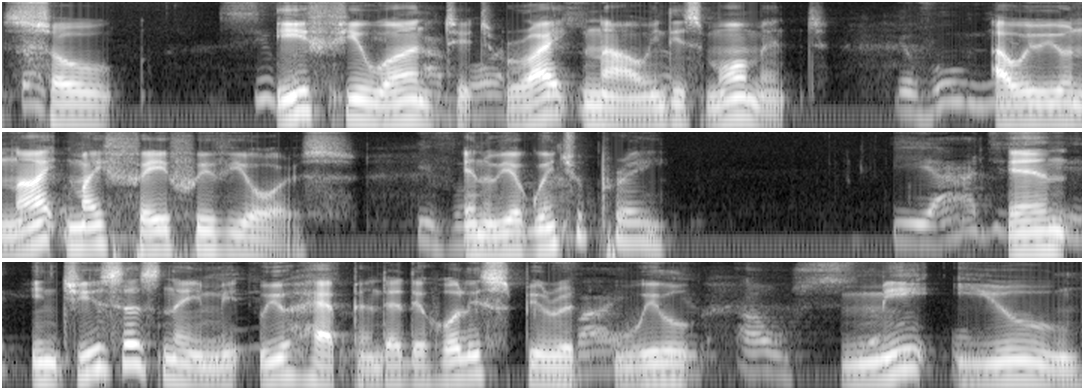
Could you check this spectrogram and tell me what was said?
So, if you want it right now, in this moment, I will unite my faith with yours, and we are going to pray. And in Jesus' name, it will happen that the Holy Spirit will meet you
